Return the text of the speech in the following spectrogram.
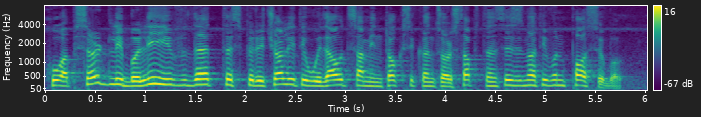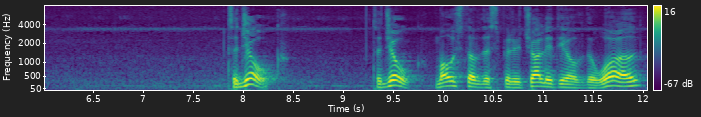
who absurdly believe that the spirituality without some intoxicants or substances is not even possible. It's a joke. It's a joke. Most of the spirituality of the world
